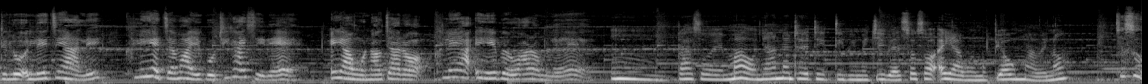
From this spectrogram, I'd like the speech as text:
ဒီလိုအလေးကျင့်ရလေကလေးရဲ့ကျန်းမာရေးကိုထိခိုက်စေတယ်အဲ့ရဝင်နောက်ကြတော့ကလေးကအေးအေးပဲဝါတော့မလဲ อืมဒါဆိုရင်မောင်ညာနဲ့ထက်တီ TV မကြည့်ပဲစောစောအိယာဝင်မပြောမှာပဲနော် ချစ်စု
